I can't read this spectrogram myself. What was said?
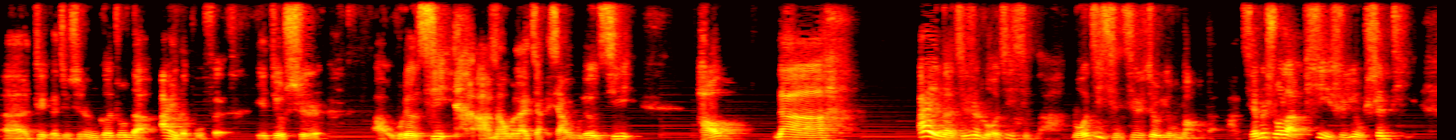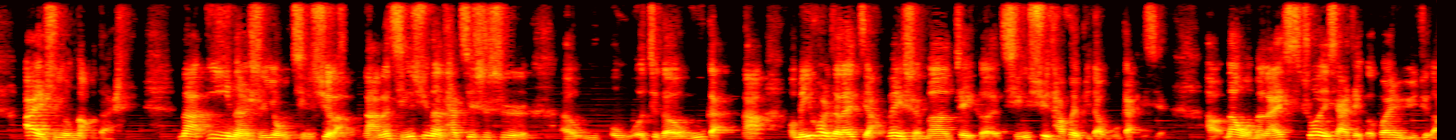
呃这个九型人格中的爱的部分，也就是啊五六七啊。那我们来讲一下五六七。好，那爱呢，其实逻辑型的啊，逻辑型其实就是用脑的啊。前面说了，P 是用身体，爱是用脑袋。那 E 呢是用情绪了啊，那情绪呢，它其实是呃无无这个无感啊。我们一会儿再来讲为什么这个情绪它会比较无感一些。好，那我们来说一下这个关于这个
